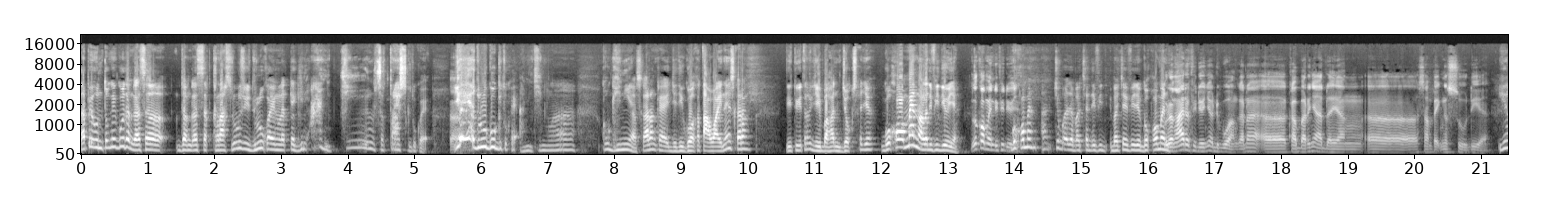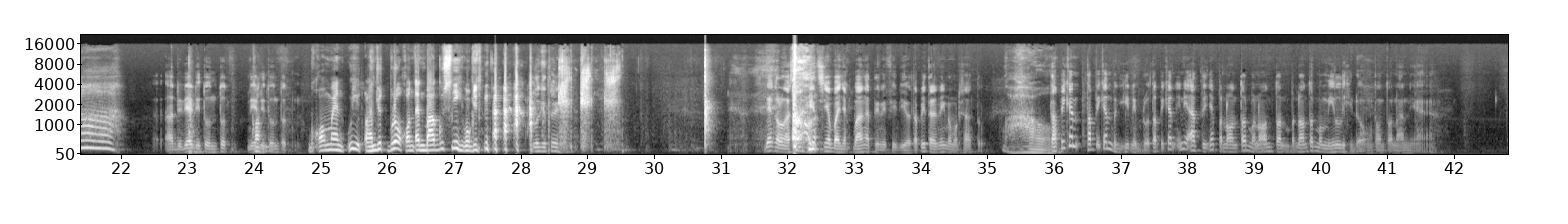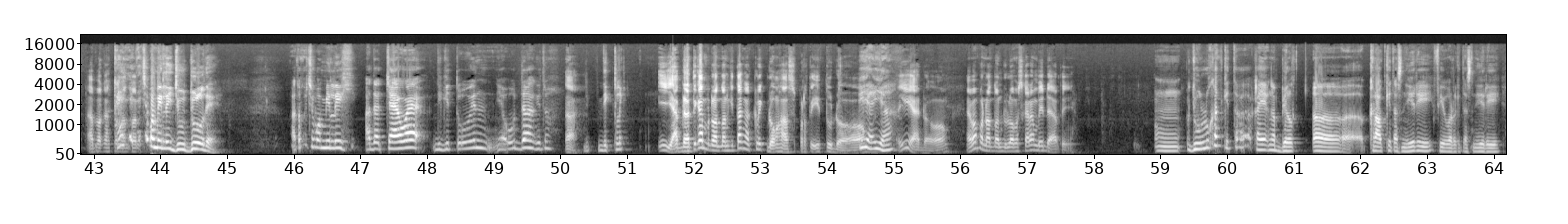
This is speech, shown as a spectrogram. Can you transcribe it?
Tapi untungnya gue udah nggak se udah nggak sekeras dulu sih dulu kayak ngeliat kayak gini anjing stres gitu kayak. Iya ya dulu gue gitu kayak anjing lah. Kok gini ya? Sekarang kayak jadi gue ketawain aja sekarang di Twitter jadi bahan jokes aja. Gue komen malah di videonya. Lu komen di video Gue komen, ah, coba ada baca di video, baca di video gue komen. Udah nggak ada videonya dibuang karena eh, kabarnya ada yang eh, sampai ngesu dia. Ya, Ada dia dituntut, dia Kon- dituntut. gue komen, wih lanjut bro, konten bagus nih, gue gitu. Lu gitu ya. Dia kalau nggak salah hitsnya banyak banget ini video, tapi trending nomor satu. wow. Tapi kan, tapi kan begini bro, tapi kan ini artinya penonton menonton, penonton memilih dong tontonannya. Apakah penonton? Kayaknya coba milih judul deh. Atau coba milih ada cewek digituin, ya udah gitu, Nah, di, diklik. iya berarti kan penonton kita ngeklik dong hal seperti itu dong. Iya iya. Iya dong. Emang penonton dulu sama sekarang beda artinya? Hmm, dulu kan kita kayak nge-build eh, crowd kita sendiri, viewer kita sendiri.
